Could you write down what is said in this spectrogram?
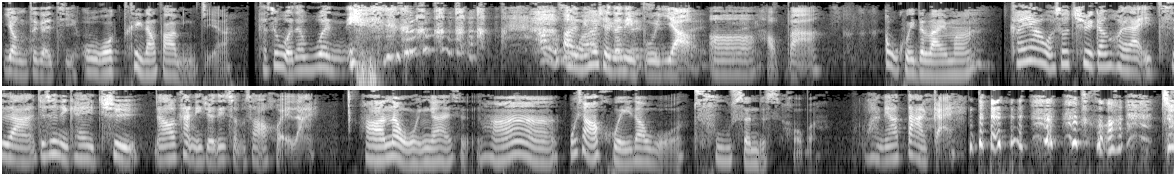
用这个机会，我可以当发明家啊。可是我在问你，哦，你会选择你不要哦？好吧，那我回得来吗？可以啊，我说去跟回来一次啊，就是你可以去，然后看你决定什么时候回来。好，那我应该还是啊，我想要回到我出生的时候吧。哇，你要大改，从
